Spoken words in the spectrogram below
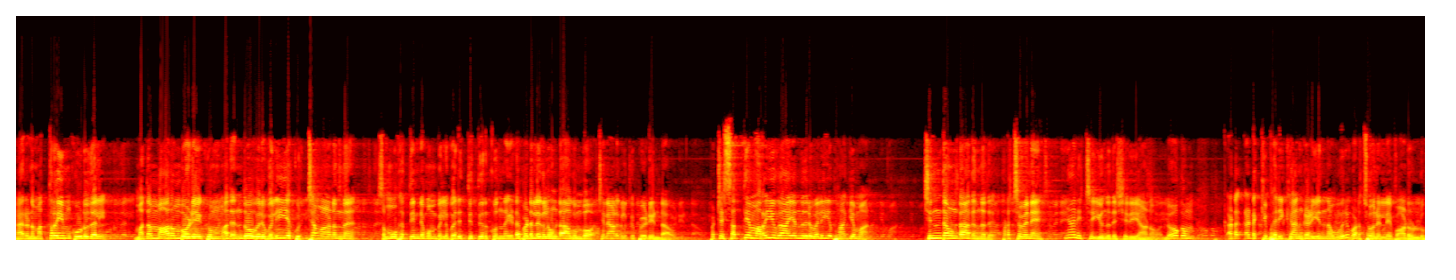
കാരണം അത്രയും കൂടുതൽ മതം മാറുമ്പോഴേക്കും അതെന്തോ ഒരു വലിയ കുറ്റമാണെന്ന് സമൂഹത്തിന്റെ മുമ്പിൽ വരുത്തി തീർക്കുന്ന ഇടപെടലുകൾ ഉണ്ടാകുമ്പോൾ ചില ആളുകൾക്ക് പേടിയുണ്ടാവും. പക്ഷെ സത്യം അറിയുക എന്നതൊരു വലിയ ഭാഗ്യമാണ്. ചിന്ത ഉണ്ടാകുന്നത് പടച്ചവനെ ഞാൻ ഈ ചെയ്യുന്നത് ശരിയാണോ? ലോകം കടക്കി ഭരിക്കാൻ കഴിയുന്ന ഒരു പടച്ചവനല്ലേ പാടുള്ളൂ.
